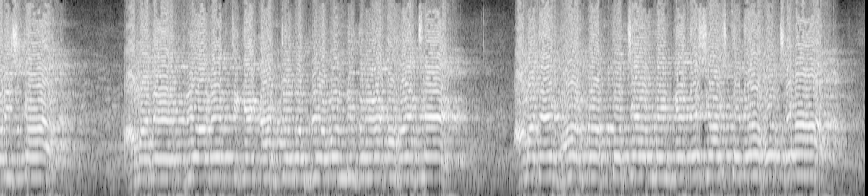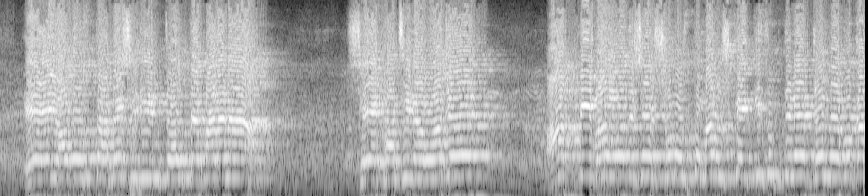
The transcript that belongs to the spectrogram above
পরিষ্কার। আমাদের প্রিয় নেত্রীকে কার্যত গৃহবন্দী করে রাখা হয়েছে। আমাদের ভারপ্রাপ্ত চেয়ারম্যানকে দেশে আসতে দেওয়া হচ্ছে না। এই অবস্থা বেশি দিন চলতে পারে না। শেখ হাসিনা ওয়াজেদ, আপনি বাংলাদেশের সমস্ত মানুষকে কিছু দিনের জন্য বোকা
